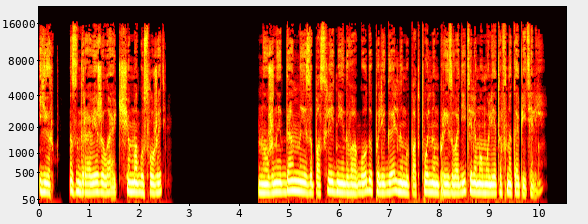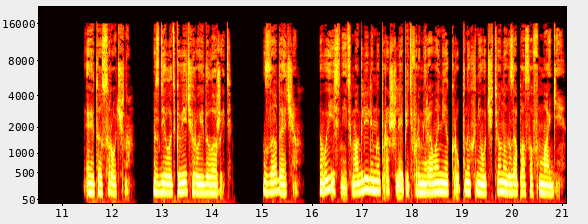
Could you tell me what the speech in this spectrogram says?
«Ир, здравия желаю, чем могу служить?» Нужны данные за последние два года по легальным и подпольным производителям амулетов-накопителей. Это срочно. Сделать к вечеру и доложить. Задача — выяснить, могли ли мы прошляпить формирование крупных неучтенных запасов магии.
